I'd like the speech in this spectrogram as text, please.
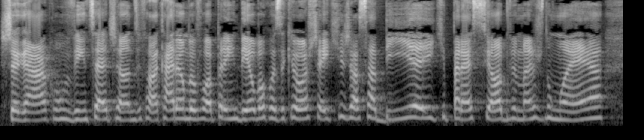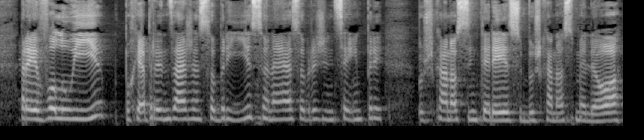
chegar com 27 anos e falar: caramba, eu vou aprender uma coisa que eu achei que já sabia e que parece óbvio, mas não é, para evoluir, porque a aprendizagem é sobre isso, né? É sobre a gente sempre buscar nossos interesses, buscar nosso melhor.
